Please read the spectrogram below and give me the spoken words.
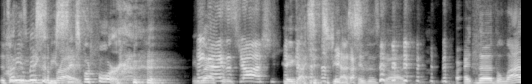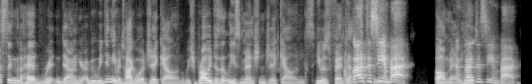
It's How do you this miss big him? He's six foot four. hey Exactly. guys it's josh hey guys, it's yes. Is this Josh? All right. The the last thing that I had written down here. I mean, we didn't even talk about Jake Allen. We should probably just at least mention Jake Allen because he was fantastic. i'm glad to see him back Oh man, i'm he- glad to see him back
